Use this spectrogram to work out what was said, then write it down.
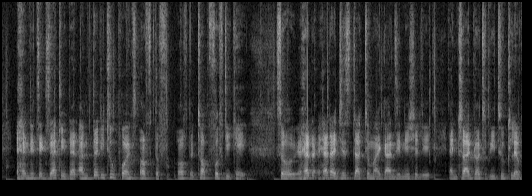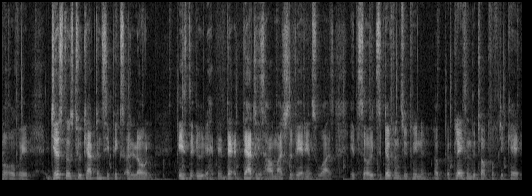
and it's exactly that. I'm 32 points off the off the top 50k. So had had I just stuck to my guns initially and tried not to be too clever over it, just those two captaincy picks alone is the, that, is how much the variance was. It's so it's the difference between a, a place in the top 50k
